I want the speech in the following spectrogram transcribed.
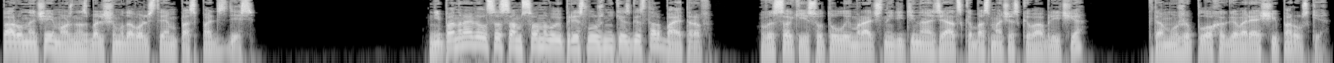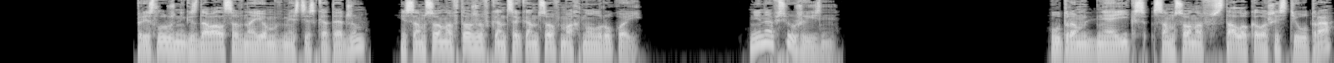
Пару ночей можно с большим удовольствием поспать здесь. Не понравился Самсонову и прислужник из гастарбайтеров, высокий, сутулый, мрачный детина азиатско-басмаческого обличья, к тому же плохо говорящий по-русски. Прислужник сдавался в наем вместе с коттеджем, и Самсонов тоже в конце концов махнул рукой. Не на всю жизнь. Утром дня X Самсонов встал около шести утра,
